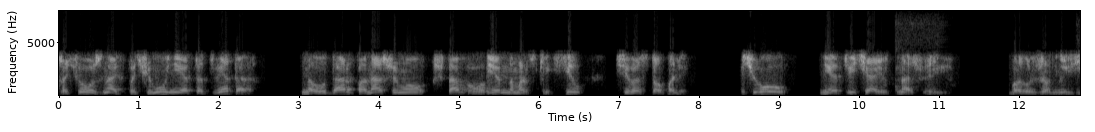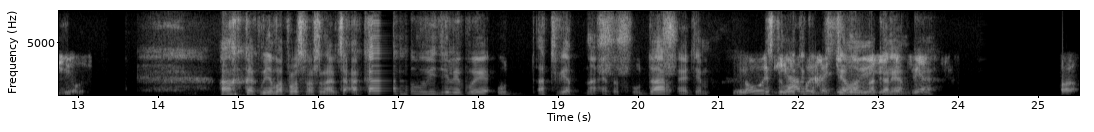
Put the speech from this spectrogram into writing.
хочу узнать, почему нет ответа на удар по нашему штабу военно-морских сил в Севастополе. Почему не отвечают наши вооруженные силы? Ах, как мне вопрос ваш нравится. А как бы вы видели вы ответ на этот удар этим Ну, беспилотником, сделан на коленке? По-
